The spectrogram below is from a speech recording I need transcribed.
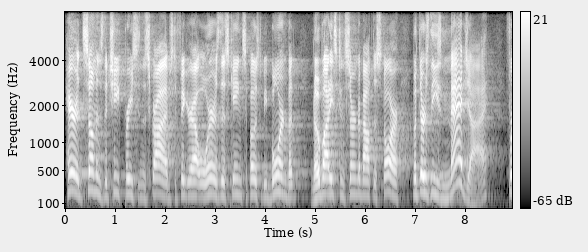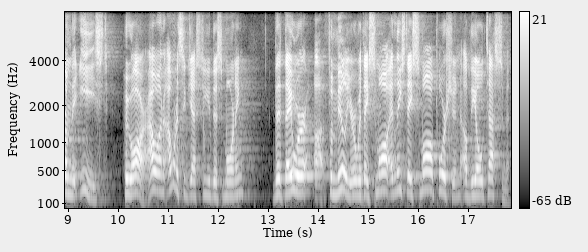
Herod summons the chief priests and the scribes to figure out, well, where is this king supposed to be born? But nobody's concerned about the star. But there's these magi from the east who are. I want, I want to suggest to you this morning that they were uh, familiar with a small, at least a small portion of the Old Testament.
